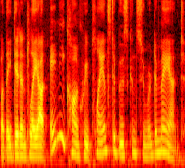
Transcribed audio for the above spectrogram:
but they didn't lay out any concrete plans to boost consumer demand.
